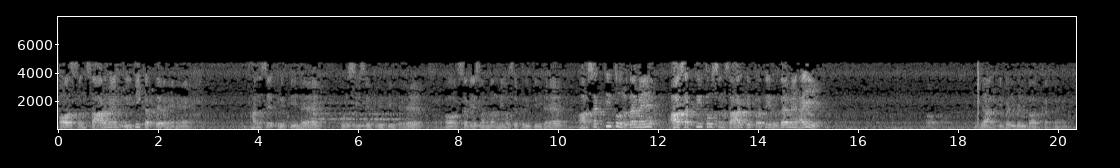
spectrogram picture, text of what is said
और संसार में प्रीति करते रहे हैं। धन से प्रीति है, कुर्सी से प्रीति है और सगे संबंधियों से प्रीति है। आसक्ति तो हृदय में, आसक्ति तो संसार के प्रति हृदय में है ही। है ज्ञान की बड़ी बड़ी बात करते हैं।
